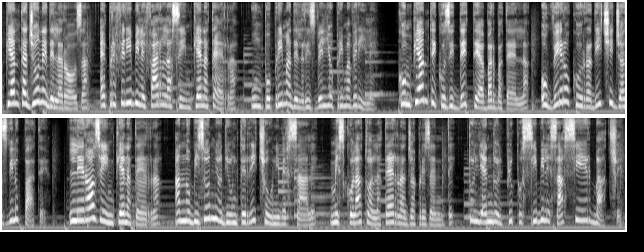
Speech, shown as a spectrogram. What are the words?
piantagione della rosa è preferibile farla se in piena terra, un po' prima del risveglio primaverile, con piante cosiddette a barbatella, ovvero con radici già sviluppate. Le rose in piena terra hanno bisogno di un terriccio universale, mescolato alla terra già presente, togliendo il più possibile sassi e erbacce.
